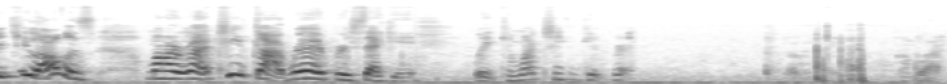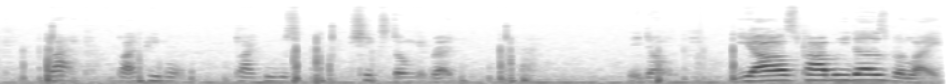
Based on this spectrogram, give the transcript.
pretty cute. I was my my teeth got red for a second. Wait, can my teeth get red? Okay, I'm black, black, black people black people's cheeks don't get red. They don't. Y'all's probably does, but like,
